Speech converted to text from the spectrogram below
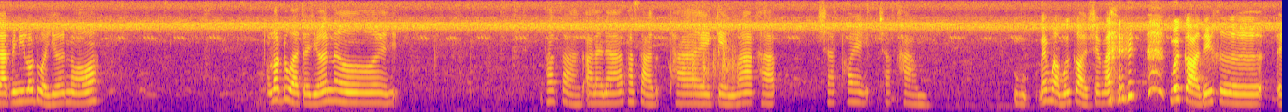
การปีนี้รถด่วนเยอะเนาะรถด่วนจะเยอะเลยภาษาอะไรนะ ภาษาไทยเก่งมากครับ ชัดถ้อยชัดคำ ไม่เหมือนเมื่อก่อนใช่ไหม เมื่อก่อนนี่คือเอ้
